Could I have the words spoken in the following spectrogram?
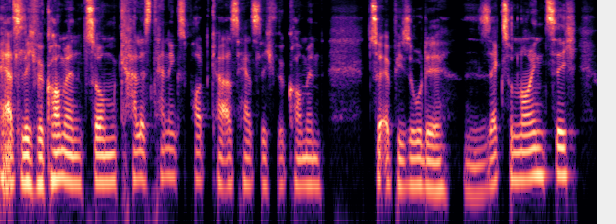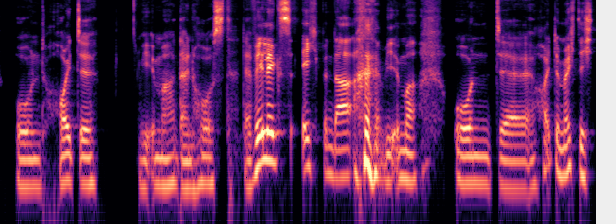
Herzlich willkommen zum Calisthenics Podcast. Herzlich willkommen zur Episode 96. Und heute, wie immer, dein Host, der Felix. Ich bin da, wie immer. Und äh, heute möchte ich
